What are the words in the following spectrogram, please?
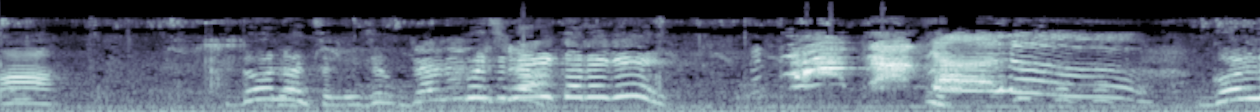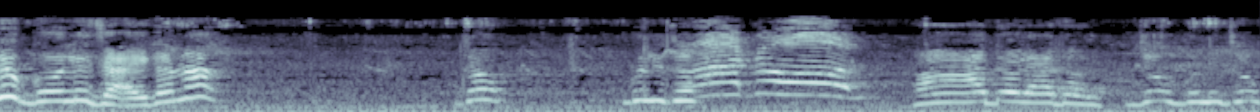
हाँ। कुछ नहीं करेगी? गोलू गोलू जाएगा ना? जाओ, गोलू जाओ। हाँ आदोल आदोल। जाओ, गोलू, जाओ।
